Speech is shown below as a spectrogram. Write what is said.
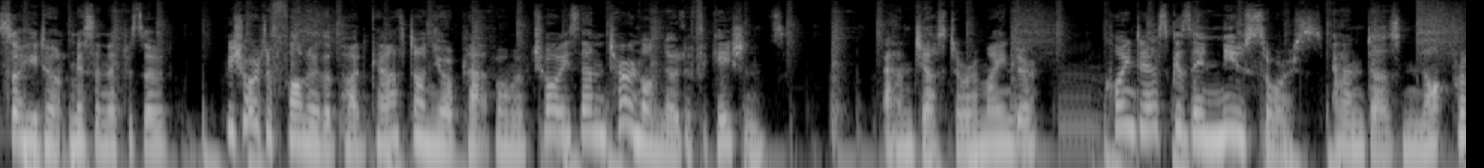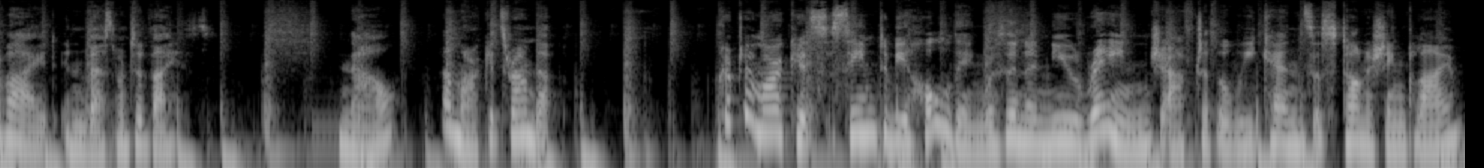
So you don't miss an episode, be sure to follow the podcast on your platform of choice and turn on notifications. And just a reminder Coindesk is a news source and does not provide investment advice. Now, a markets roundup. Crypto markets seem to be holding within a new range after the weekend's astonishing climb.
